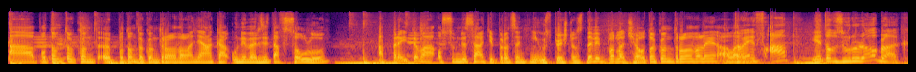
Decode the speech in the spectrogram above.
a potom to, kont- potom to kontrolovala nějaká univerzita v Soulu a prej to má 80% úspěšnost. Nevím podle čeho to kontrolovali, ale... To je v app, je to vzhůru do oblak.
